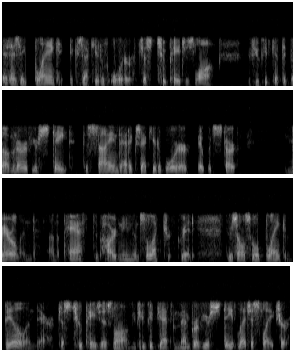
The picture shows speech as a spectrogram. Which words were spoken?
it has a blank executive order, just two pages long. If you could get the governor of your state to sign that executive order, it would start Maryland on the path to hardening its electric grid. There's also a blank bill in there, just two pages long. If you could get a member of your state legislature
